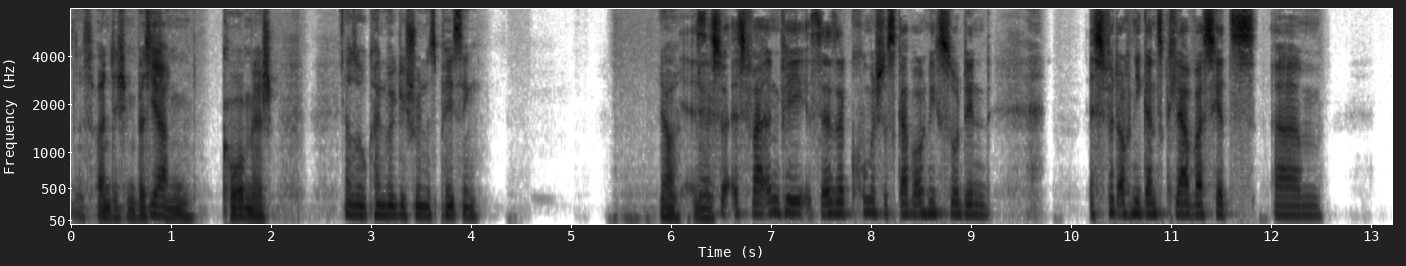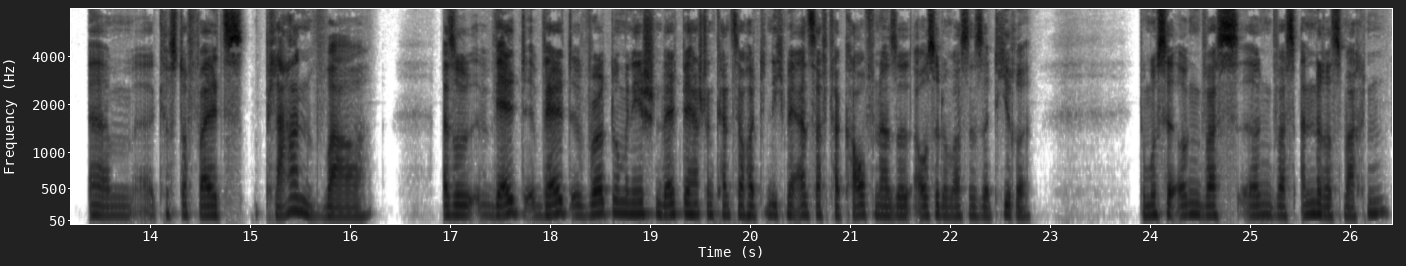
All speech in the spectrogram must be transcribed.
Das fand ich ein bisschen ja. komisch. Also kein wirklich schönes Pacing. Ja. Es, nee. ist, es war irgendwie sehr, sehr komisch. Es gab auch nicht so den. Es wird auch nie ganz klar, was jetzt ähm, ähm, Christoph Walds Plan war. also Welt, Welt, World Domination, Weltbeherrschung kannst du ja heute nicht mehr ernsthaft verkaufen, also außer du machst eine Satire. Du musst ja irgendwas, irgendwas anderes machen.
